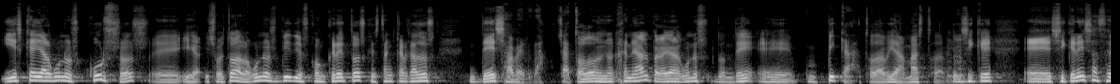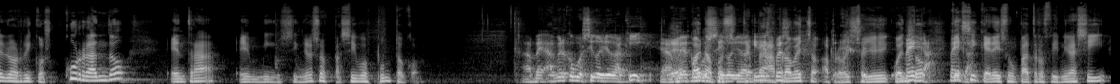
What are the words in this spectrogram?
Y es que hay algunos cursos eh, y sobre todo algunos vídeos concretos que están cargados de esa verdad. O sea, todo en general, pero hay algunos donde pica todavía más todavía. Así que si queréis haceros ricos currando, entra en misingresospasivos.com. A ver, a ver, cómo sigo yo de aquí. A ver eh, bueno, pues yo de aquí aprovecho, aprovecho yo y cuento venga, venga. que si queréis un patrocinio así,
